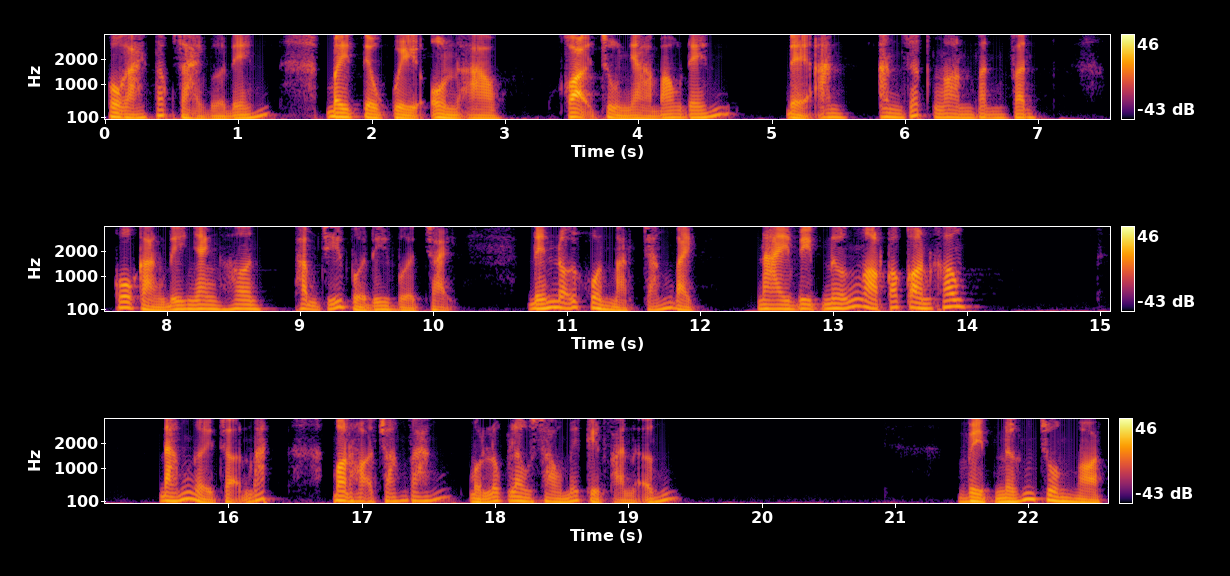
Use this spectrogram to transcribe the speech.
Cô gái tóc dài vừa đến, bầy tiểu quỷ ồn ào, Gọi chủ nhà mau đến để ăn, ăn rất ngon vân vân. Cô càng đi nhanh hơn, thậm chí vừa đi vừa chạy. Đến nỗi khuôn mặt trắng bệch. Này vịt nướng ngọt có còn không? Đám người trợn mắt, bọn họ choáng váng, một lúc lâu sau mới kịp phản ứng. Vịt nướng chua ngọt.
